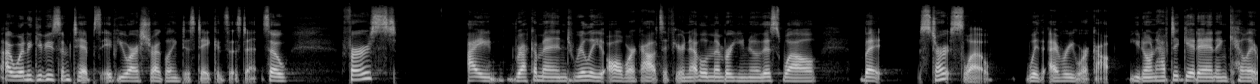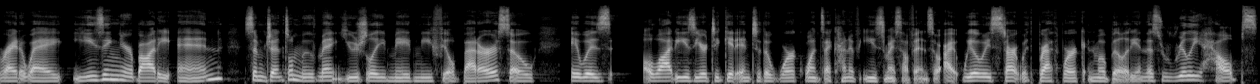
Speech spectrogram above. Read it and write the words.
I want to give you some tips if you are struggling to stay consistent. So, first, I recommend really all workouts. If you're a Evlo member, you know this well, but start slow with every workout. You don't have to get in and kill it right away. Easing your body in, some gentle movement usually made me feel better. So it was a lot easier to get into the work once I kind of eased myself in. So I, we always start with breath work and mobility, and this really helps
